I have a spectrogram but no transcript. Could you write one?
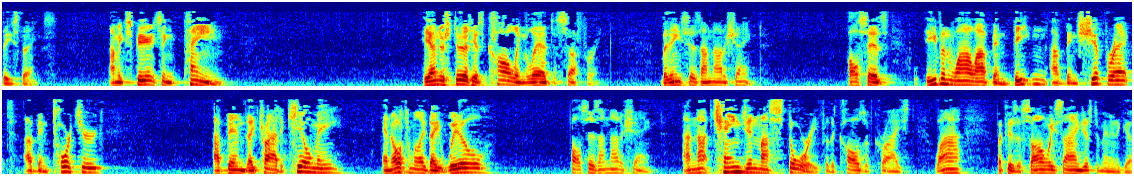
these things. I'm experiencing pain. He understood his calling led to suffering. But then he says, I'm not ashamed. Paul says, even while I've been beaten, I've been shipwrecked, I've been tortured, I've been, they tried to kill me, and ultimately they will. Paul says, I'm not ashamed. I'm not changing my story for the cause of Christ. Why? Because the song we sang just a minute ago,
